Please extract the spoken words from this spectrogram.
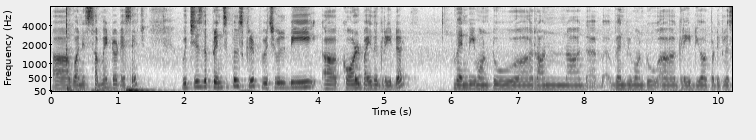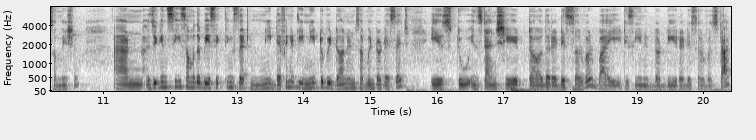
Uh, one is submit.sh which is the principal script which will be uh, called by the grader when we want to uh, run uh, the, when we want to uh, grade your particular submission and as you can see some of the basic things that need definitely need to be done in submit.sh is to instantiate uh, the redis server by etc init.d redis server start.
